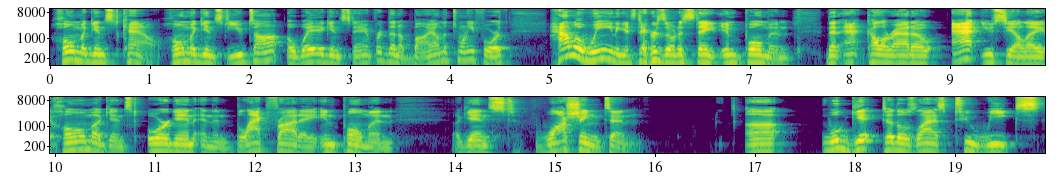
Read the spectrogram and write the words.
home against Cal, home against Utah, away against Stanford, then a bye on the 24th, Halloween against Arizona State in Pullman, then at Colorado, at UCLA, home against Oregon, and then Black Friday in Pullman against Washington. Uh, we'll get to those last two weeks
